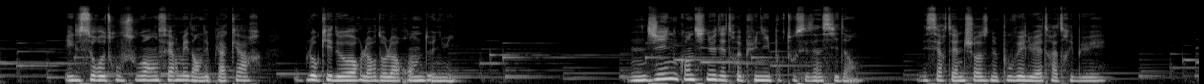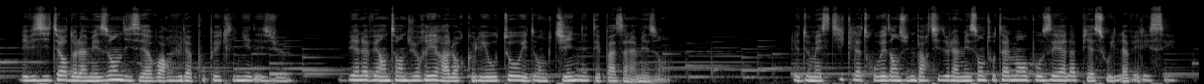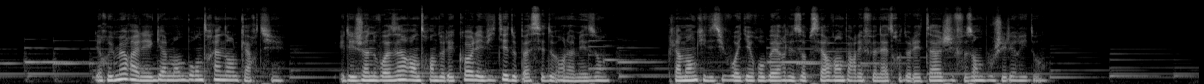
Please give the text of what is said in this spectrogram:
Et ils se retrouvent souvent enfermés dans des placards ou bloqués dehors lors de leur ronde de nuit. Jean continue d'être puni pour tous ces incidents, mais certaines choses ne pouvaient lui être attribuées. Les visiteurs de la maison disaient avoir vu la poupée cligner des yeux, ou bien l'avaient entendu rire alors que les Otto et donc Jean n'étaient pas à la maison. Les domestiques la trouvaient dans une partie de la maison totalement opposée à la pièce où ils l'avaient laissée. Les rumeurs allaient également bon train dans le quartier, et les jeunes voisins rentrant de l'école évitaient de passer devant la maison, clamant qu'ils y voyaient Robert les observant par les fenêtres de l'étage et faisant bouger les rideaux.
